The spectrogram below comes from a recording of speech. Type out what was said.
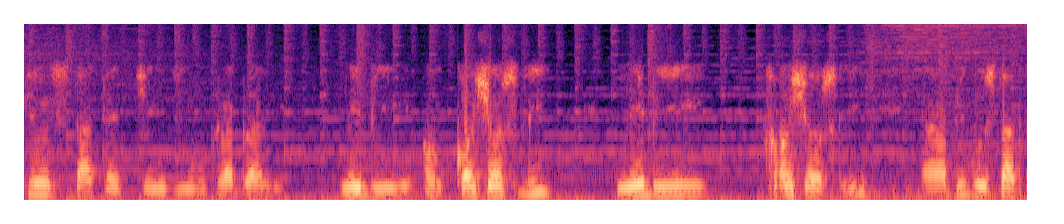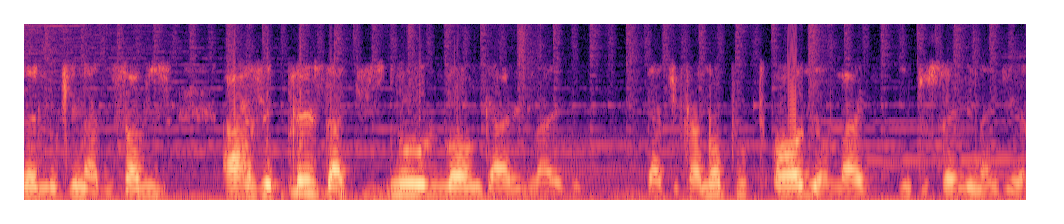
things started changing gradually. Maybe unconsciously, maybe consciously. Uh, people started looking at the service as a place that is no longer reliable, that you cannot put all your life into serving Nigeria.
